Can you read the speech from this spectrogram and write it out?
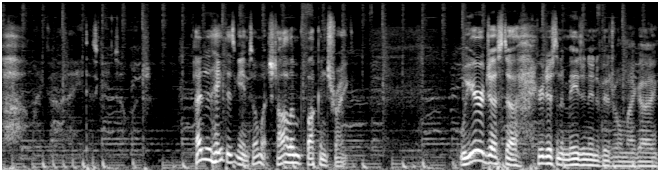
Oh my god, I hate this game so much. I just hate this game so much. Solemn fucking strike. You're just uh, you're just an amazing individual, my guy.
